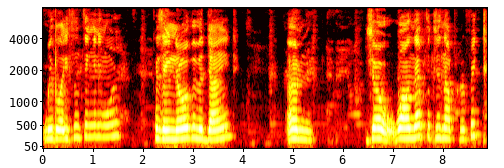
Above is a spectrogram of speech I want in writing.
with licensing anymore because they know that they're the giant. Um, so while Netflix is not perfect,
